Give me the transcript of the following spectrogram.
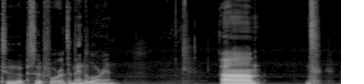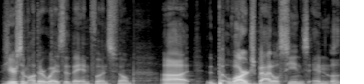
two, episode four of The Mandalorian. Um, here's some other ways that they influence film. Uh, b- large battle scenes in The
